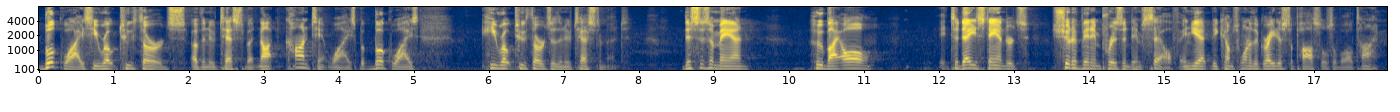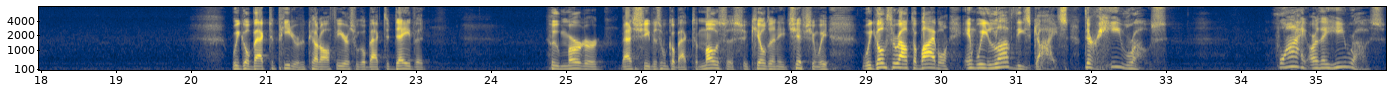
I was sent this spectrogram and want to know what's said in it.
book wise, he wrote two thirds of the New Testament, not content wise, but book wise, he wrote two thirds of the New Testament. This is a man who, by all today's standards, should have been imprisoned himself, and yet becomes one of the greatest apostles of all time. We go back to Peter, who cut off ears. We go back to David, who murdered Bathsheba's. We go back to Moses, who killed an Egyptian. We, we go throughout the Bible and we love these guys. They're heroes. Why are they heroes?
